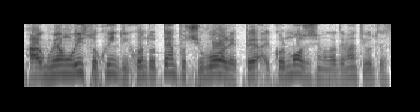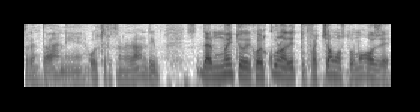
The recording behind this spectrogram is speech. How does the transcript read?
Abbiamo visto quindi quanto tempo ci vuole, per, col Mose siamo andati avanti oltre 30 anni, eh, oltre 30 anni, dal momento che qualcuno ha detto facciamo sto Mose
